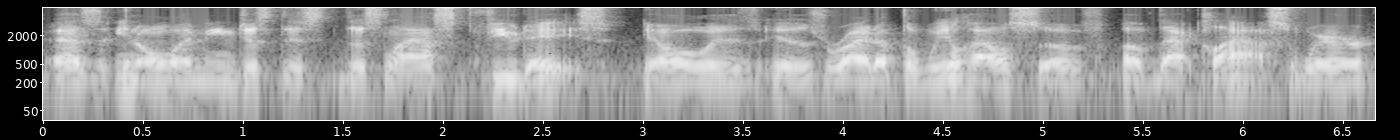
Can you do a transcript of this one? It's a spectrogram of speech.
as you know, I mean, just this this last few days, you know, is is right up the wheelhouse of of that class where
